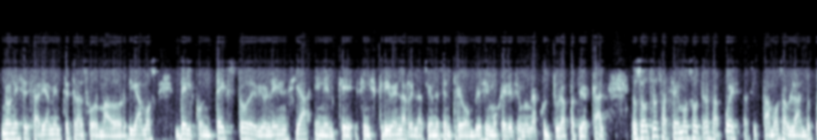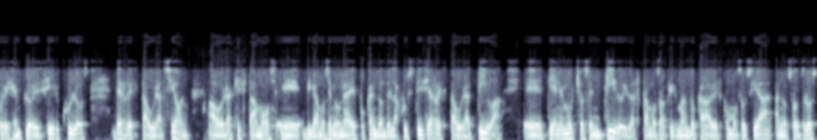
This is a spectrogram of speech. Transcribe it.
no necesariamente transformador, digamos, del contexto de violencia en el que se inscriben las relaciones entre hombres y mujeres en una cultura patriarcal. Nosotros hacemos otras apuestas, estamos hablando, por ejemplo, de círculos de restauración, ahora que estamos, eh, digamos, en una época en donde la justicia restaurativa eh, tiene mucho sentido y la estamos afirmando cada vez como sociedad. A nosotros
